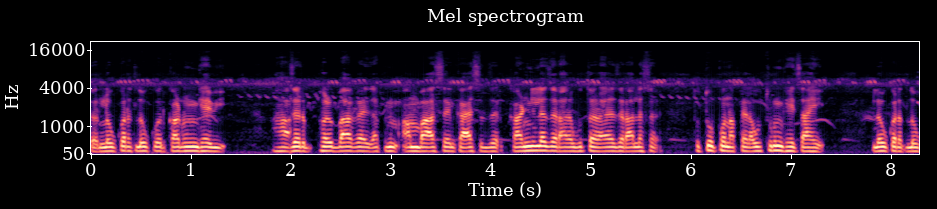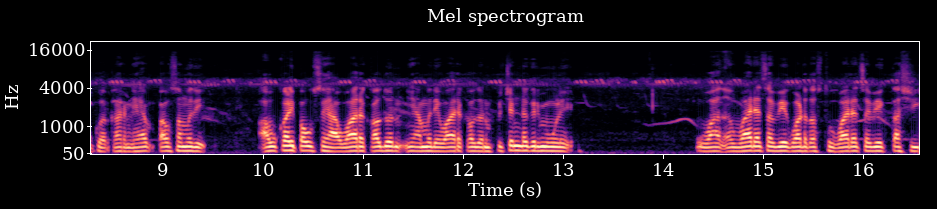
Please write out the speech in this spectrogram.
तर लवकरात लवकर काढून घ्यावी. हा. जर फळबाग आहे आपण आंबा असेल काय असेल जर काढणीला जर आला- जर आला असेल तर तो पण आपल्याला उतरून घ्यायचा आहे लवकरात लवकर. कारण ह्या पावसामध्ये अवकाळी पाऊस आहे हा वारं कावदन यामध्ये वारं कावदन प्रचंड गरमीमुळे वा वाऱ्याचा वेग वाढत असतो. वाऱ्याचा वेग ताशी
